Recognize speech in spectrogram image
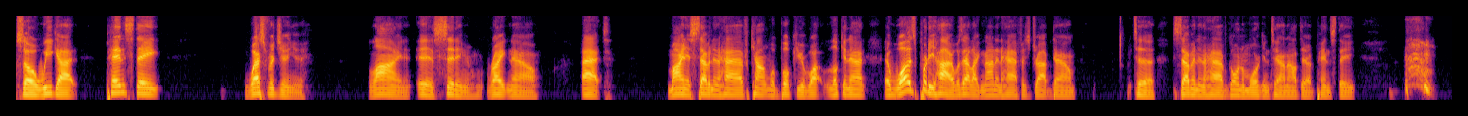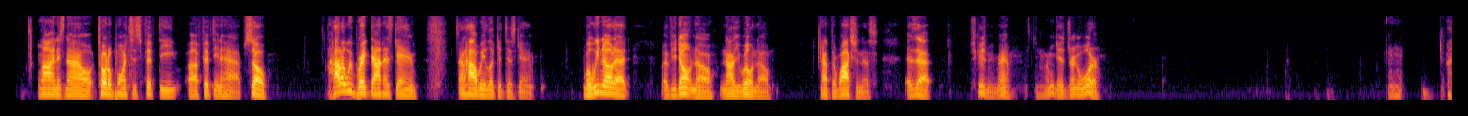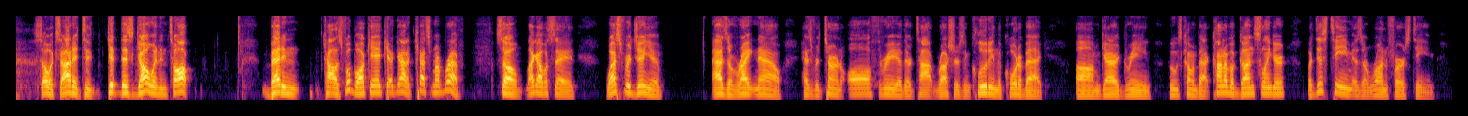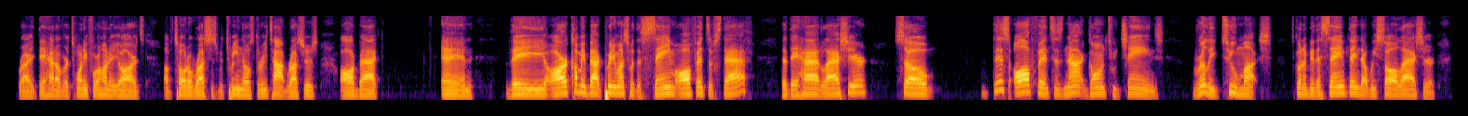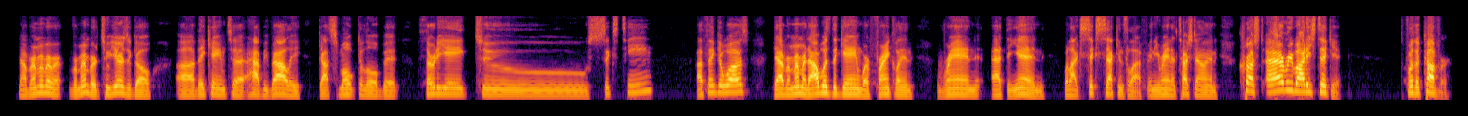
So we got Penn State, West Virginia. Line is sitting right now at minus seven and a half. Count what book you're looking at. It was pretty high. It was at like nine and a half. It's dropped down to seven and a half going to Morgantown out there at Penn State. Line is now total points is 50, uh, 50 and a half. So, how do we break down this game and how we look at this game? Well, we know that if you don't know, now you will know after watching this, is that, excuse me, man, let me get a drink of water. Mm. So excited to get this going and talk betting college football. I can't, gotta catch my breath. So, like I was saying, West Virginia, as of right now, has returned all three of their top rushers, including the quarterback, um, Garrett Greene, who's coming back. Kind of a gunslinger, but this team is a run first team, right? They had over 2,400 yards of total rushes between those three top rushers, all back. And they are coming back pretty much with the same offensive staff that they had last year. So this offense is not going to change really too much. It's going to be the same thing that we saw last year. Now remember remember 2 years ago uh, they came to Happy Valley, got smoked a little bit, 38 to 16 I think it was. That remember that was the game where Franklin ran at the end with like 6 seconds left and he ran a touchdown and crushed everybody's ticket for the cover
